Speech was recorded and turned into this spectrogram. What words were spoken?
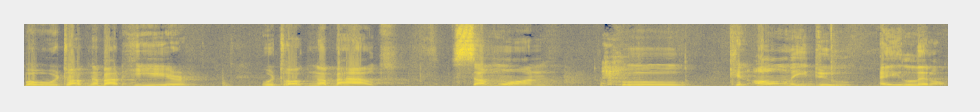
But what we're talking about here, we're talking about someone who can only do a little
